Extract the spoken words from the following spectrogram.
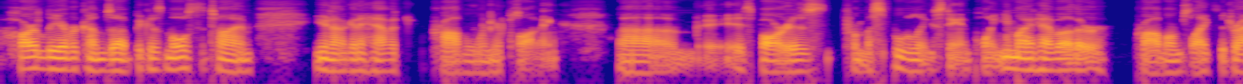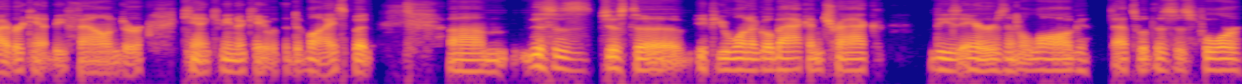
hardly ever comes up because most of the time you're not going to have a problem when you're plotting um, as far as from a spooling standpoint. You might have other problems like the driver can't be found or can't communicate with the device, but um, this is just a, if you want to go back and track these errors in a log, that's what this is for.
